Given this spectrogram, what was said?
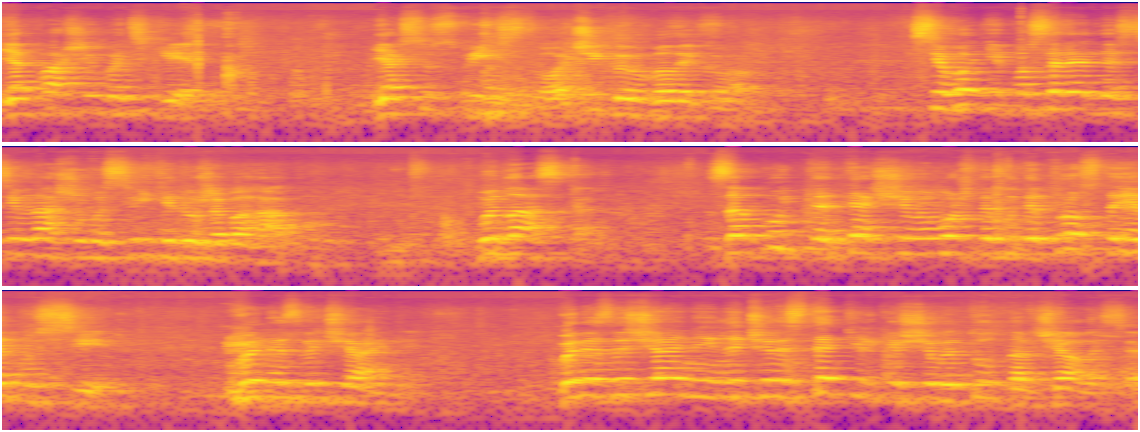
як ваші батьки, як суспільство, очікуємо великого. Сьогодні посередності в нашому світі дуже багато. Будь ласка, забудьте те, що ви можете бути просто як усі. Ви незвичайні. Ви незвичайні не через те тільки, що ви тут навчалися,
